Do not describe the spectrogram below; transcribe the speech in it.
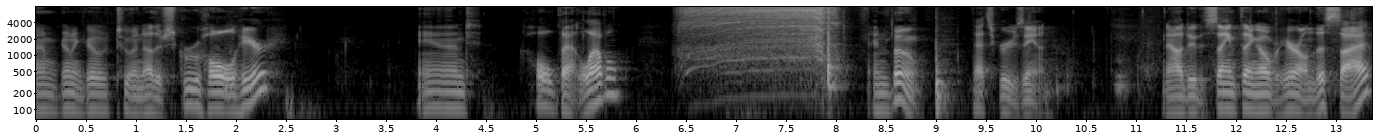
I'm going to go to another screw hole here and hold that level. And boom, that screws in. Now do the same thing over here on this side.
